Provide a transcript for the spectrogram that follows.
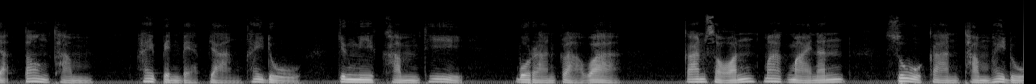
จะต้องทำให้เป็นแบบอย่างให้ดู จึงมีคำที่โบราณกล่าวว่า การสอนมากมายนั้น สู้การทำให้ดู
